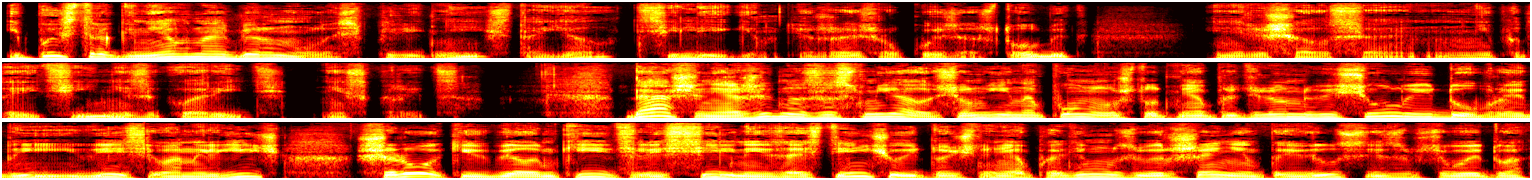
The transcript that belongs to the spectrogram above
и быстро гневно обернулась. Перед ней стоял Телегин, держась рукой за столбик, и не решался ни подойти, ни заговорить, ни скрыться. Даша неожиданно засмеялась. Он ей напомнил что-то неопределенно веселое и доброе. Да и весь Иван Ильич, широкий в белом кителе, сильный и застенчивый, точно необходимым завершением появился из-за всего этого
